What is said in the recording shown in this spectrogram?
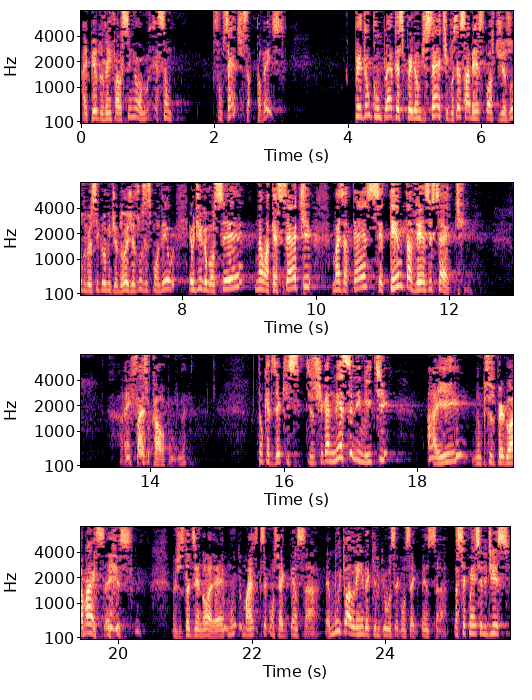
Aí Pedro vem e fala: Senhor, são, são sete, talvez? Perdão completo esse perdão de sete? Você sabe a resposta de Jesus no versículo 22? Jesus respondeu: Eu digo a você, não até sete, mas até setenta vezes sete. Aí faz o cálculo, né? Então quer dizer que se eu chegar nesse limite, aí não preciso perdoar mais? É isso? Jesus está dizendo: olha, é muito mais do que você consegue pensar. É muito além daquilo que você consegue pensar. Na sequência, ele diz:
